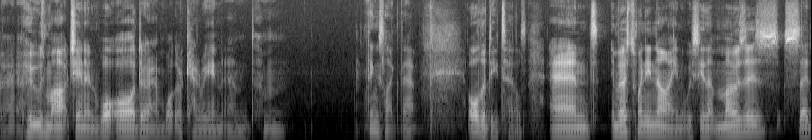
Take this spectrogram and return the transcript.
uh, who's marching and what order and what they're carrying and um, things like that. All the details. And in verse 29, we see that Moses said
